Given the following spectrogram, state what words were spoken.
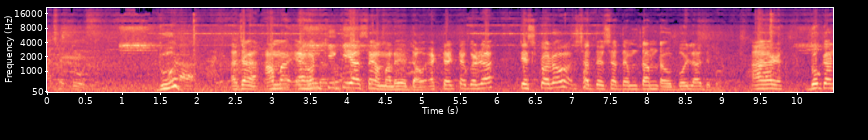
আছে দুধ। দুধ? আচ্ছা আমার এখন কি কি আছে আমার দাও? একটা একটা করে টেস্ট করো, সাথে সাথে দামটাও বইলা দেব। আর দোকান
